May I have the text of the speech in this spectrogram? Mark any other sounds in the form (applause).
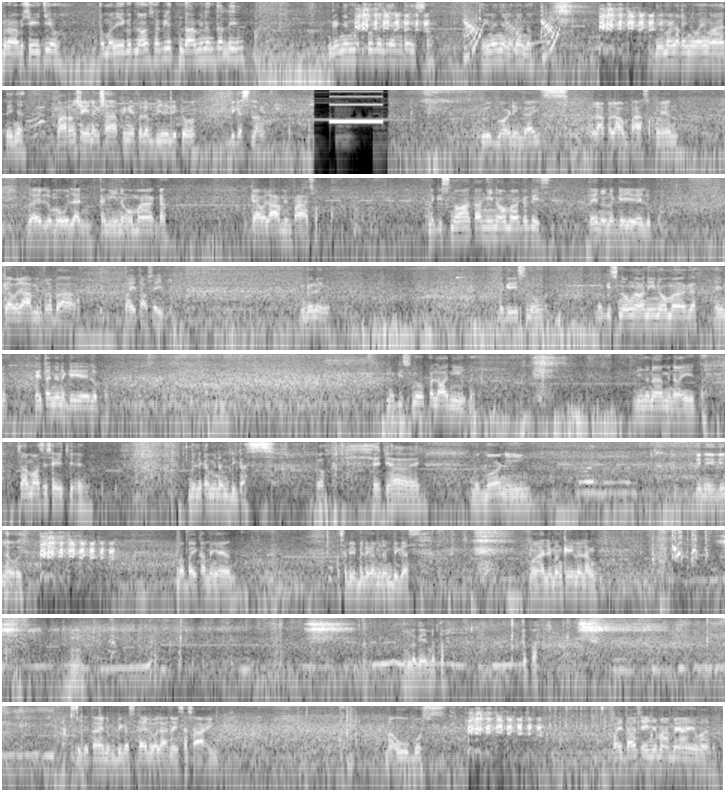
Grabe si Ichi oh. Tumaligod lang ako saglit. Ang dami ng dali oh. Ganyan magbumili yan guys. oh. Tingnan niyo naman oh. Hindi man lang kinuha yung ate niya. Parang siya yung nag-shopping. Ito lang binili ko. oh. Bigas lang. Good morning guys. Wala pala akong pasok ngayon. Dahil lumuulan kaninang umaga. Kaya wala kaming pasok. Nag-snow ata kanina umaga guys. Ayun o, nag-yellow pa. Kaya wala kaming trabaho. Pakita ko sa inyo. Ang galing oh. Nag-snow nga. Nag-snow nga kanina umaga. Ayun o. Kita nyo nag-yellow pa. Nag-snow pala kanina. Hindi na namin nakita. Sama kasi sa Echi, ano. Bili kami ng bigas. So, Echi, hi. Good morning. Morning. Giniginaw eh. Babay kami ngayon. Kasi bibili kami ng bigas. Mga limang kilo lang. Hmm. Lagay mo to. Ito pa. Bili tayo ng bigas dahil wala na isa saing. Naubos. Pakita ko sa inyo mamaya yung ano.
